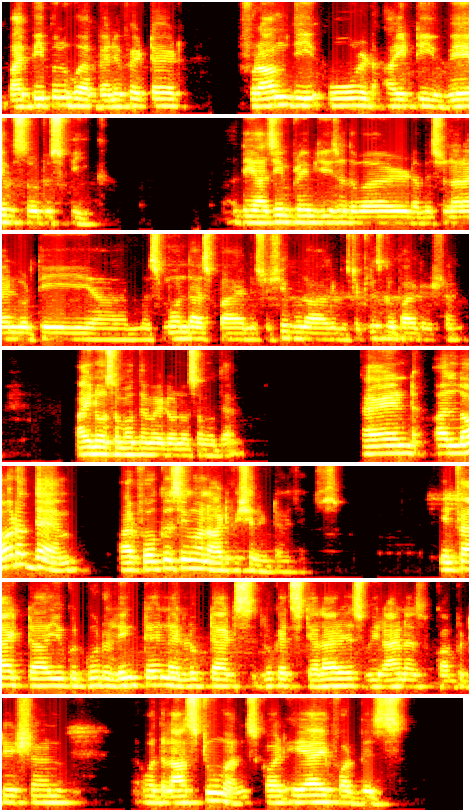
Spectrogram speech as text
by people who have benefited from the old IT wave, so to speak. The Azim Premjis of the world, uh, Mr. Narayan Murthy, uh, Mr. Mohandas Pai, Mr. Shibulal, Mr. Kris Gopalakrishnan. I know some of them, I don't know some of them. And a lot of them are focusing on artificial intelligence. In fact, uh, you could go to LinkedIn and look at look at Stellaris. We ran a competition over the last two months called AI for Biz.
